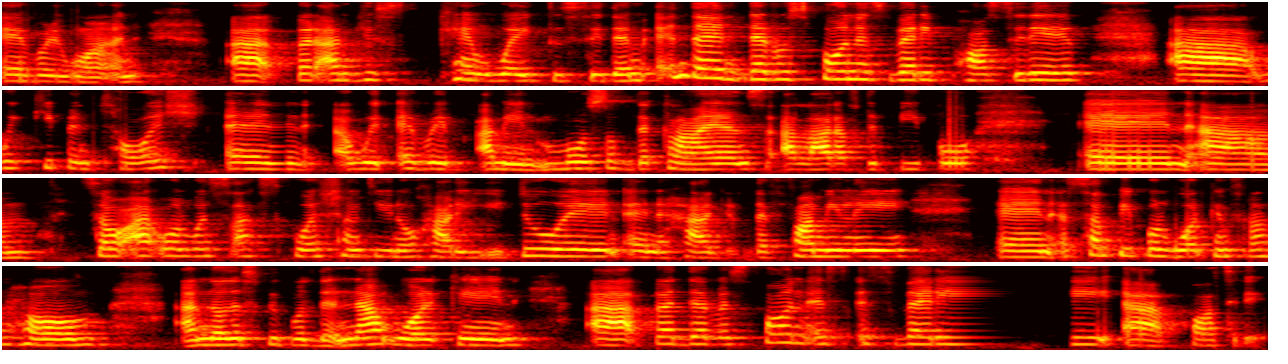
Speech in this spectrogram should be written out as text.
everyone. Uh, but I just can't wait to see them. And then the response is very positive. Uh, we keep in touch, and uh, with every, I mean, most of the clients, a lot of the people, and um, so I always ask questions. You know, how do you do it, and how the family. And some people working from home, and others people that are not working. Uh, but the response is, is very uh, positive.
